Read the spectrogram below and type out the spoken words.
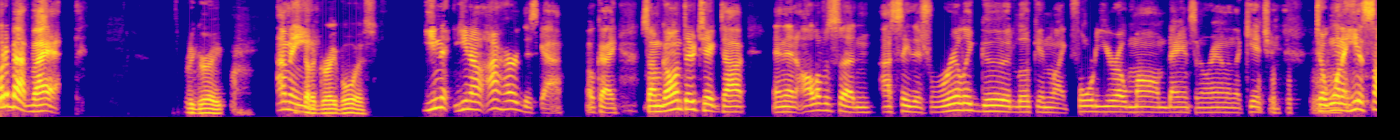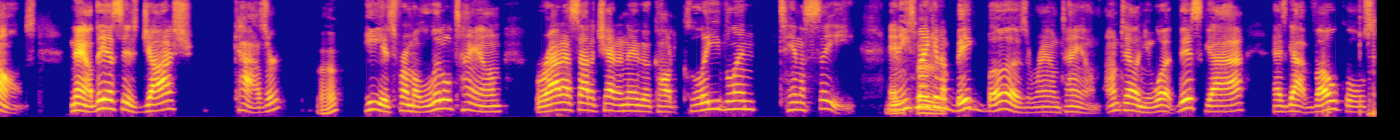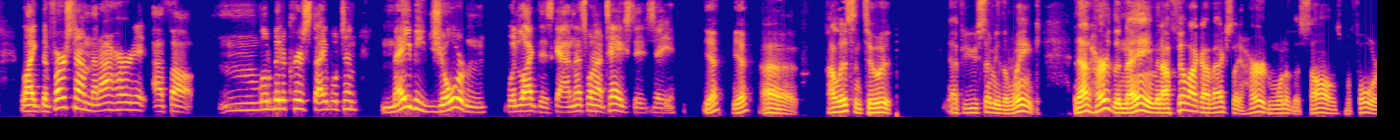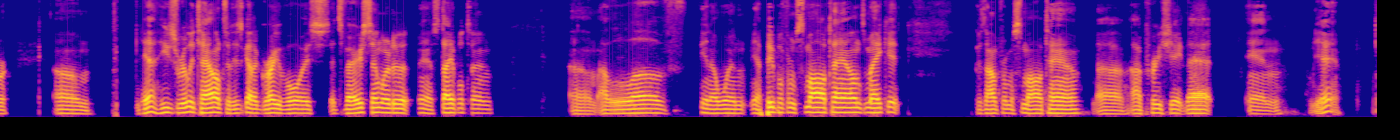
What about that? It's pretty great. I mean, He's got a great voice. you know, you know, I heard this guy. Okay, so I'm going through TikTok, and then all of a sudden, I see this really good looking, like 40 year old mom dancing around in the kitchen to Mm-hmm. one of his songs. Now, this is Josh Kaiser. Uh-huh. He is from a little town right outside of Chattanooga called Cleveland, Tennessee. And Yes, he's making a big buzz around town. I'm telling you what, this guy has got vocals. Like the first time that I heard it, I thought mm, a little bit of Chris Stapleton. Maybe Jordan would like this guy. And that's when I texted it to you. Yeah, yeah. Uh, I listened to it after you sent me the link, and I'd heard the name, and I feel like I've actually heard one of the songs before. Um, yeah, he's really talented. He's got a great voice. It's very similar to you know, Stapleton. Um, I love you know when you know, people from small towns make it because I'm from a small town. Uh, I appreciate that, and yeah,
